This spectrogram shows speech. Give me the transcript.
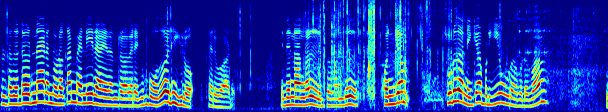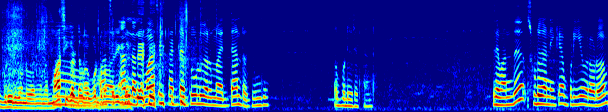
கிட்டத்தட்ட எண்ணாயிரம் தொடக்கம் பன்னீராயிரம் ரூபா வரைக்கும் போதும் ஒரு கிலோ கருவாடு. இது நாங்கள் இப்போ வந்து கொஞ்சம் சுடுதண்ணிக்கு அப்படியே ஊற விடுவோம். இப்படி இருக்கு பாருங்க. இந்த மாசி கட்டை போட்ட மாதிரி அந்த அந்த மாசி கட்ட தூள்கள் மாதிரி தான் இருக்கு இங்கே. எப்படி இருக்காண்டு இதை வந்து சுடுதண்ணிக்கு அப்படியே ஊற விடுவோம்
